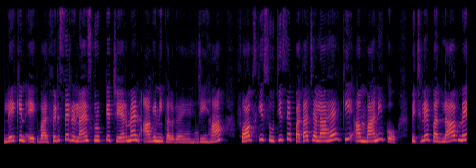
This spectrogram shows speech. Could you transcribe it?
लेकिन एक बार फिर से रिलायंस ग्रुप के चेयरमैन आगे निकल गए हैं। जी हाँ फॉर्ब्स की सूची से पता चला है कि अंबानी को पिछले बदलाव में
